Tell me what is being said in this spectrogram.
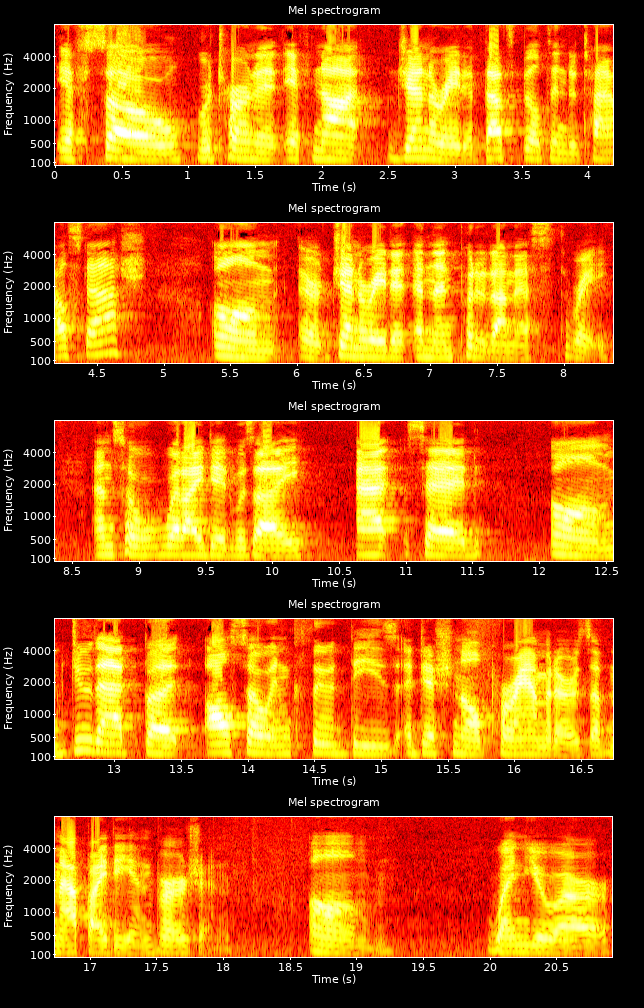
If so, return it. If not, generate it. That's built into TileStash, um, or generate it and then put it on S3. And so what I did was I at, said, um, do that, but also include these additional parameters of map ID and version. Um, when you are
